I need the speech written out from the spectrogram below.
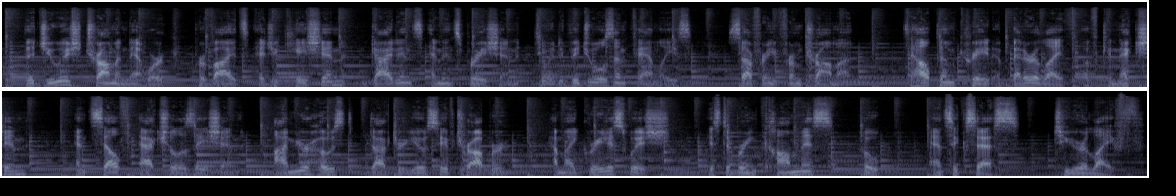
The Jewish Trauma Network provides education, guidance, and inspiration to individuals and families suffering from trauma to help them create a better life of connection and self actualization. I'm your host, Dr. Yosef Tropper, and my greatest wish is to bring calmness, hope, and success to your life.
